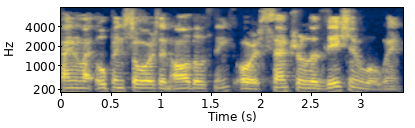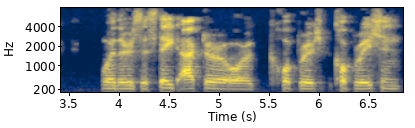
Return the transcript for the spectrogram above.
kind of like open source and all those things, or centralization will win, whether it's a state actor or corporation, corporation,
